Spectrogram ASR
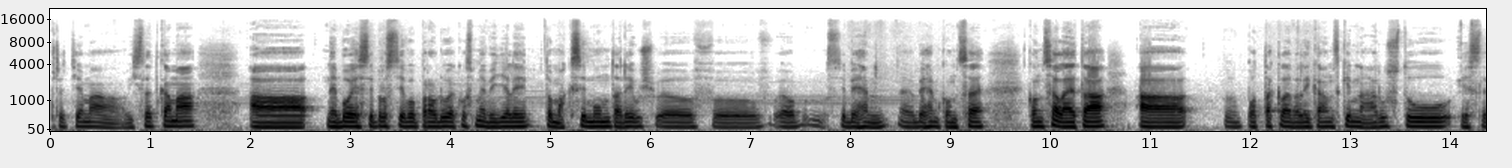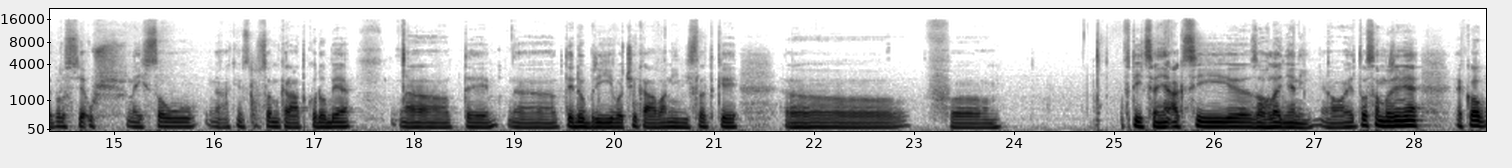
před těma výsledkama, a nebo jestli prostě opravdu, jako jsme viděli, to maximum tady už uh, v, v, vlastně během, během konce, konce léta a po takhle velikánském nárůstu, jestli prostě už nejsou nějakým způsobem krátkodobě eh, ty, eh, ty dobrý očekávané výsledky eh, v, v té ceně akcí zohledněný. Jo. Je to samozřejmě, jako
